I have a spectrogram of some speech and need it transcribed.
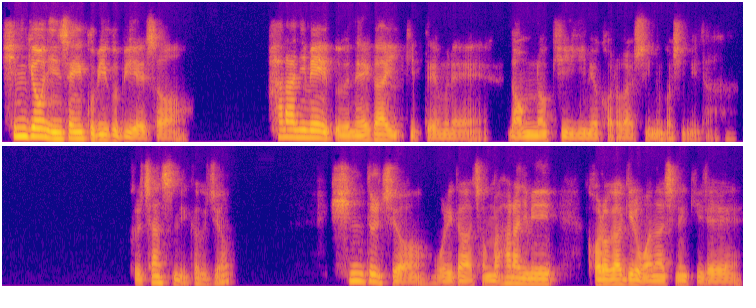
힘겨운 인생의 구비구비에서 하나님의 은혜가 있기 때문에 넉넉히 이기며 걸어갈 수 있는 것입니다. 그렇지 않습니까? 그죠? 힘들죠. 우리가 정말 하나님이 걸어가기를 원하시는 길에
